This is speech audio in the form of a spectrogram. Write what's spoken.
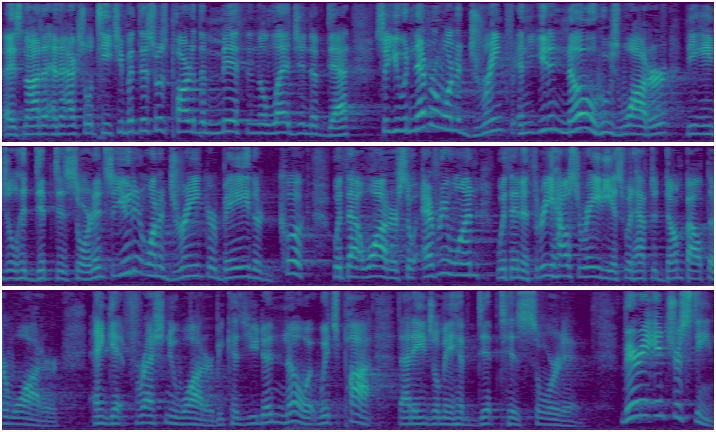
it's not an actual teaching, but this was part of the myth and the legend of death. So you would never want to drink, and you didn't know whose water the angel had dipped his sword in, so you didn't want to drink or bathe or cook with that water. So everyone within a three house radius would have to dump out their water and get fresh new water because you didn't know at which pot that angel may have dipped his sword in. Very interesting.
